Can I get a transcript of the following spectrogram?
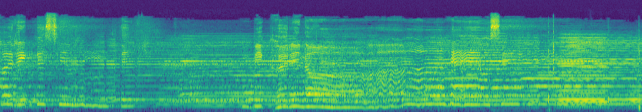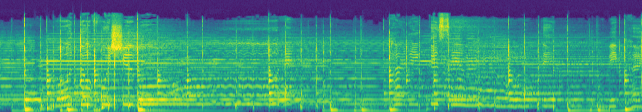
हर एक सिमत बिखरना है उसे। वो तो खुशबू हर एक सिमत बिखर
